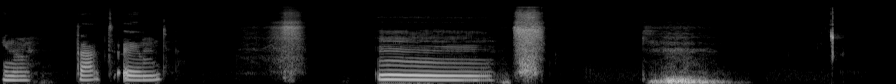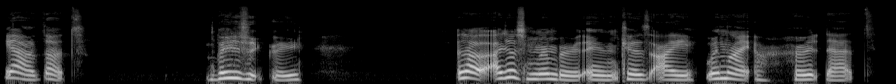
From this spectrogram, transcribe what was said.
You know, that and mm, yeah, that basically. So I just remembered, and because I when I heard that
